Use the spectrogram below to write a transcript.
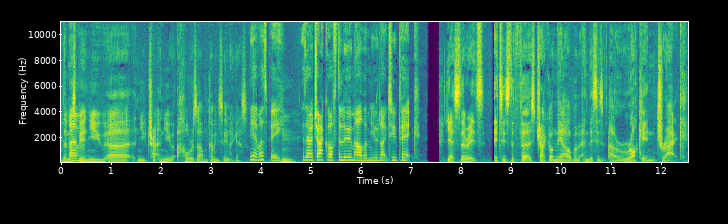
there must be a um, new, uh, new track, a new horrors album coming soon, I guess. Yeah, it must be. Hmm. Is there a track off the Loom album you would like to pick? Yes, there is. It is the first track on the album, and this is a rocking track.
